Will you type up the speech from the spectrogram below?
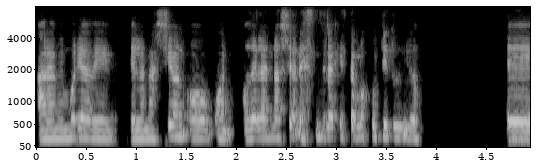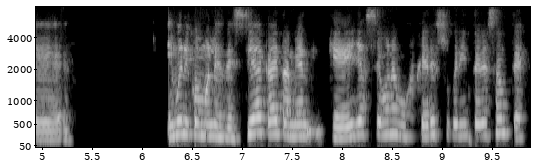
la memoria de, la nación o, de las naciones de las que estamos constituidos. Eh, y bueno, y como les decía acá también, que ella sea una mujer es súper interesante.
